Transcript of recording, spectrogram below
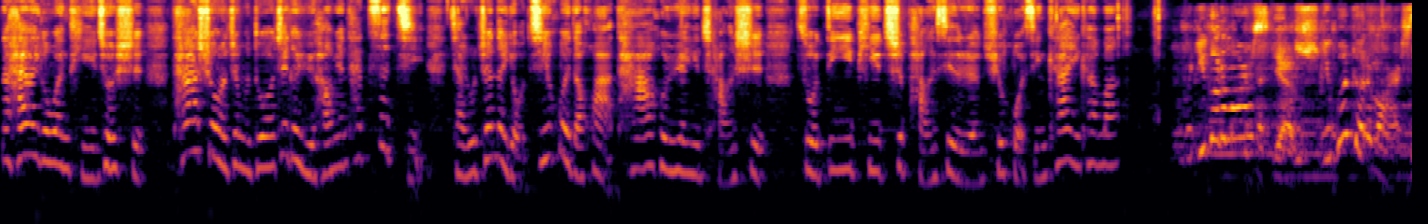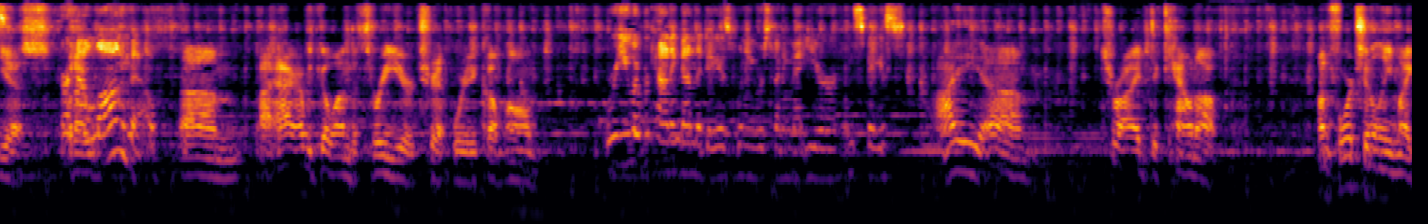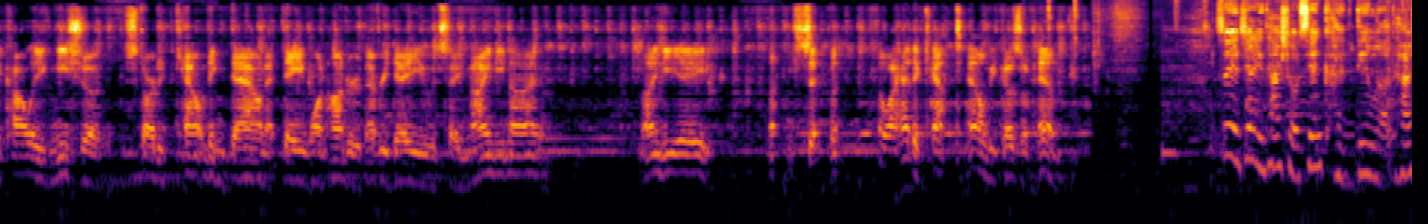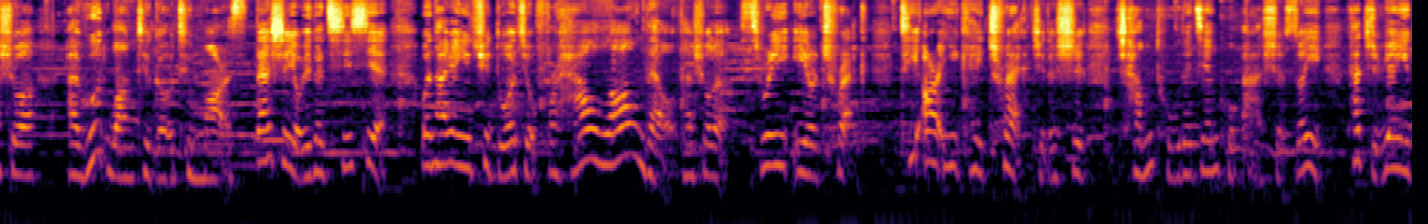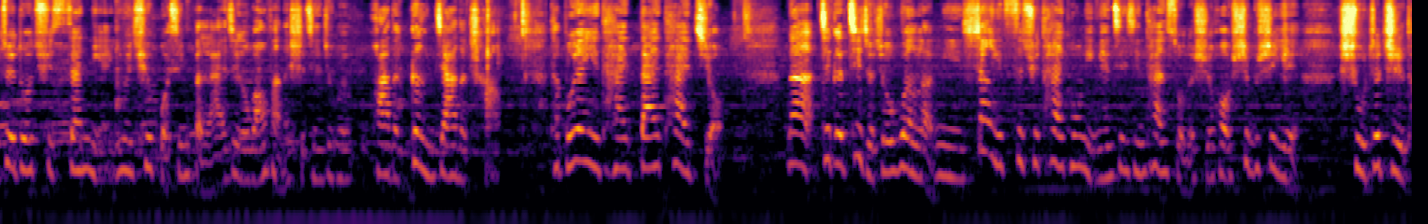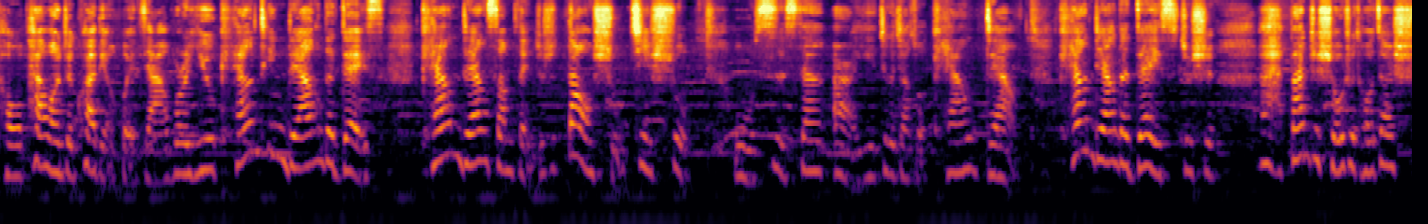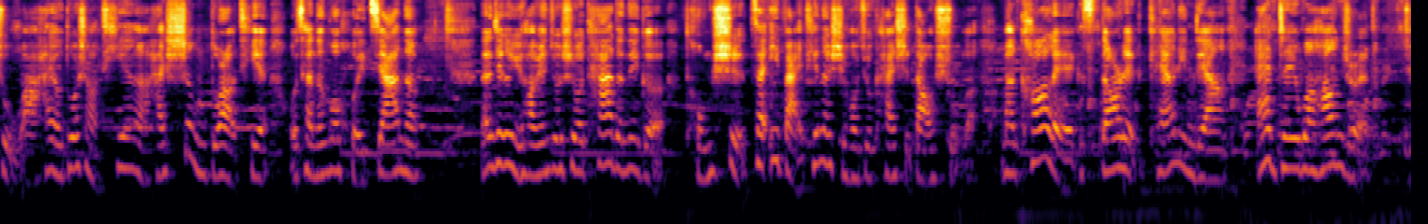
那还有一个问题就是，他说了这么多，这个宇航员他自己，假如真的有机会的话，他会愿意尝试做第一批吃螃蟹的人去火星看一看吗？Would you go to Mars? Yes. You would go to Mars? Yes. For how long though? Um, I, I would go on the three-year trip where you come home. were you ever counting down the days when you were spending that year in space? I um, tried to count up. Unfortunately, my colleague Misha started counting down at day 100. Every day he would say 99, 98, 97. So I had to count down because of him. 所以这里他首先肯定了，他说 I would want to go to Mars，但是有一个期限，问他愿意去多久，For how long though？他说了 three-year trek，T R E K trek 指的是长途的艰苦跋涉，所以他只愿意最多去三年，因为去火星本来这个往返的时间就会花得更加的长，他不愿意太待太久。那这个记者就问了：你上一次去太空里面进行探索的时候，是不是也数着指头，盼望着快点回家？Were you counting down the days? Count down something 就是倒数计数，五四三二一，这个叫做 count down。Count down the days 就是，哎，扳着手指头在数啊，还有多少天啊，还剩多少天我才能够回家呢？那这个宇航员就说，他的那个同事在一百天的时候就开始倒数了。My colleague started counting down at day one hundred，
